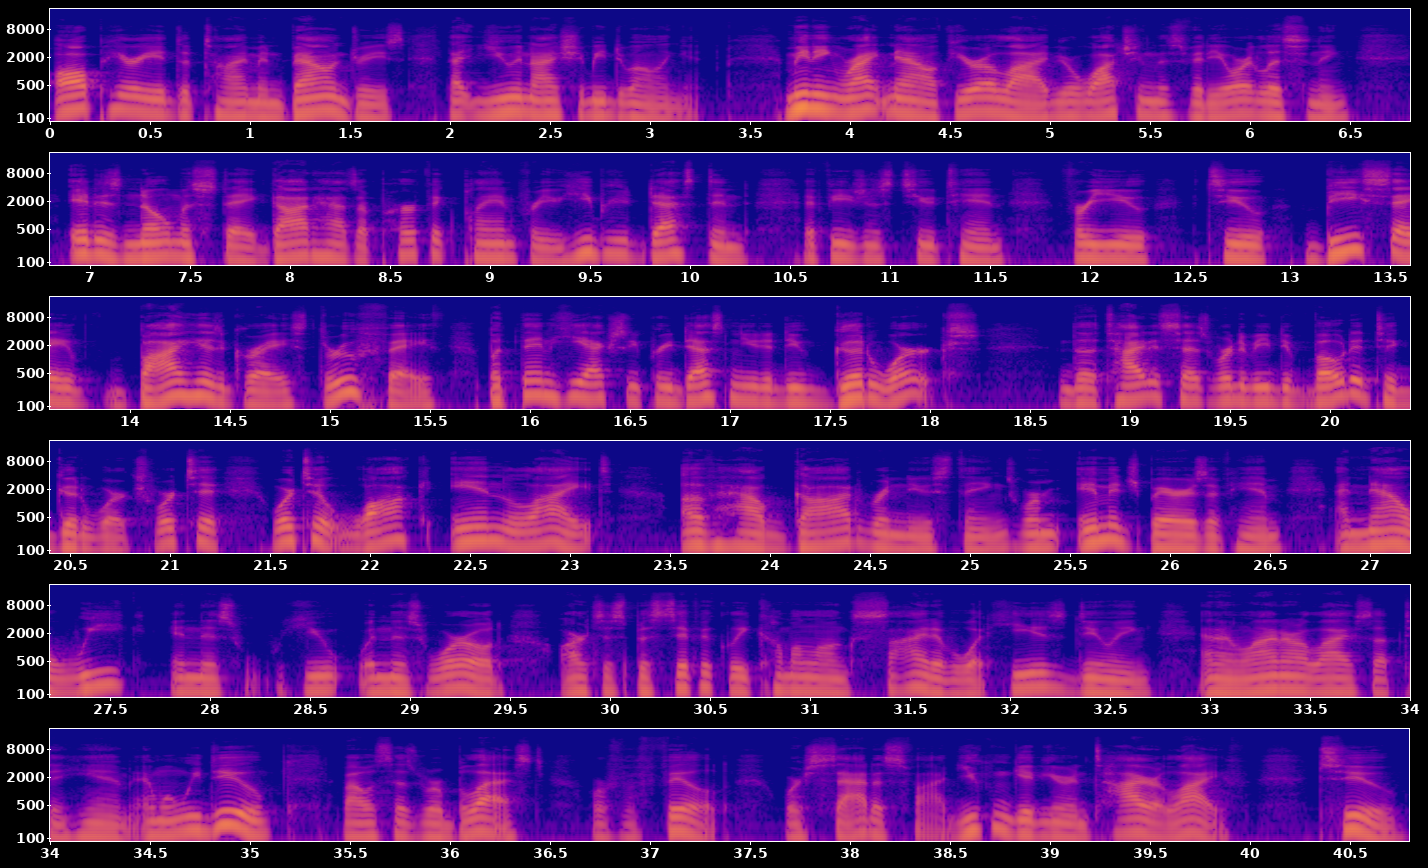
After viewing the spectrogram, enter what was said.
all periods of time and boundaries that you and I should be dwelling in. Meaning, right now, if you're alive, you're watching this video or listening, it is no mistake. God has a perfect plan for you. He predestined Ephesians 2:10 for you to be saved by his grace through faith, but then he actually predestined you to do good works. The Titus says we're to be devoted to good works. We're to we're to walk in light of how God renews things. We're image bearers of Him, and now we in this in this world are to specifically come alongside of what He is doing and align our lives up to Him. And when we do, the Bible says we're blessed, we're fulfilled, we're satisfied. You can give your entire life to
